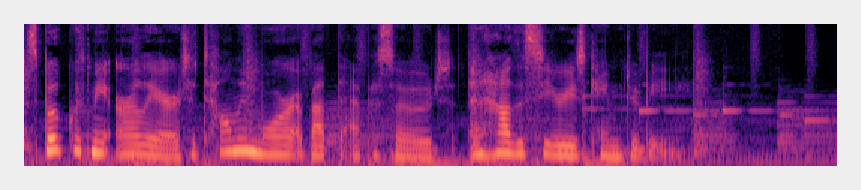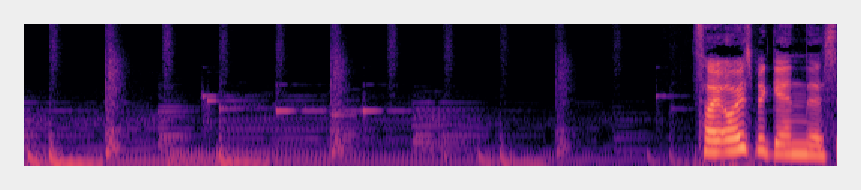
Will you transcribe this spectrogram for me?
spoke with me earlier to tell me more about the episode and how the series came to be. So I always begin this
